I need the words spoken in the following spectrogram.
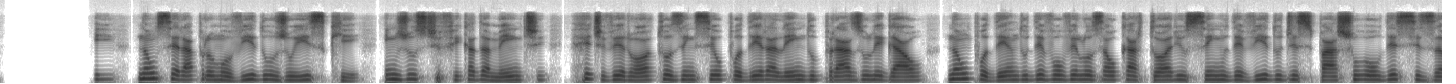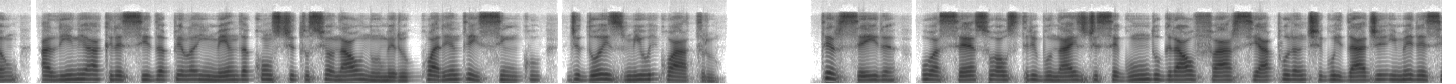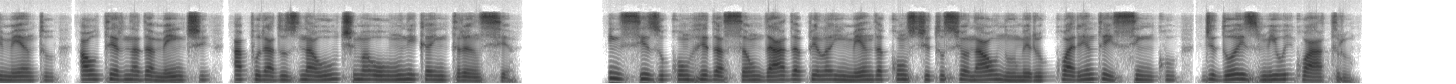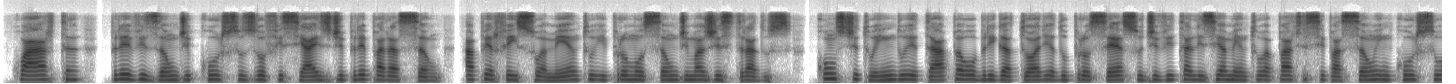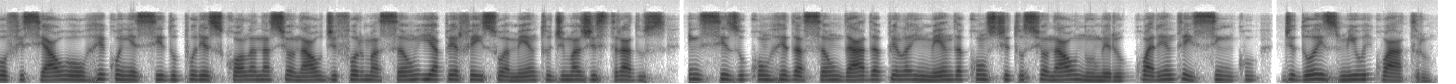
E, não será promovido o juiz que, injustificadamente, retiver autos em seu poder além do prazo legal, não podendo devolvê-los ao cartório sem o devido despacho ou decisão, a linha acrescida pela Emenda Constitucional número 45, de 2004. Terceira, o acesso aos tribunais de segundo grau far-se-á por antiguidade e merecimento, alternadamente, apurados na última ou única entrância. inciso com redação dada pela Emenda Constitucional número 45, de 2004. Quarta, previsão de cursos oficiais de preparação, aperfeiçoamento e promoção de magistrados, constituindo etapa obrigatória do processo de vitaliciamento a participação em curso oficial ou reconhecido por Escola Nacional de Formação e Aperfeiçoamento de Magistrados, inciso com redação dada pela Emenda Constitucional número 45, de 2004.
